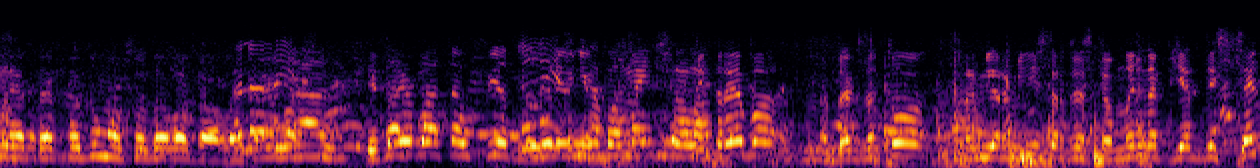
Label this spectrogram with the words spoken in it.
Уряд так подумав, що заважала. І треба, і треба Зарплата в 500 поменшала. і треба, так зато прем'єр-міністр сказав, ми на 50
